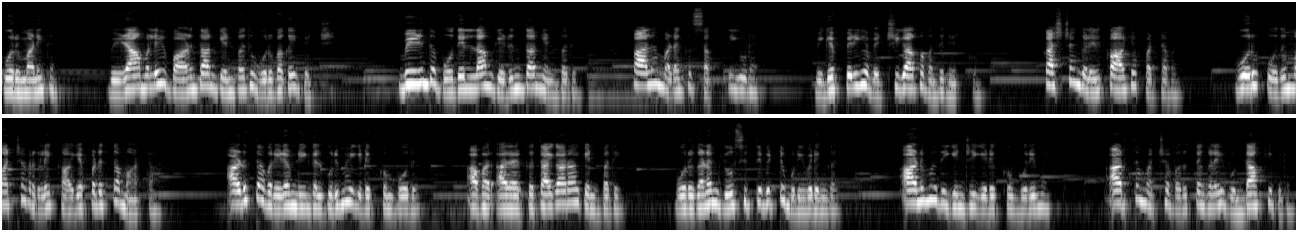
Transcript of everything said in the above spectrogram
ஒரு மனிதன் விழாமலே வாழ்ந்தான் என்பது ஒரு வகை வெற்றி. வீழ்ந்த போதெல்லாம் எழுந்தான் என்பது பல மடங்கு சக்தியுடன் மிகப்பெரிய வெற்றியாக வந்து நிற்கும். கஷ்டங்களில் காயப்பட்டவன் ஒருபோதும் மற்றவர்களை காயப்படுத்த மாட்டான். அடுத்தவரிடம் நீங்கள் உரிமை எடுக்கும் போது அவர் அதற்கு தயாரா என்பதை ஒரு கணம் யோசித்துவிட்டு முடிவெடுங்கள். அனுமதியின்றி எடுக்கும் உரிமை அர்த்தமற்ற வருத்தங்களை உண்டாக்கிவிடும்.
